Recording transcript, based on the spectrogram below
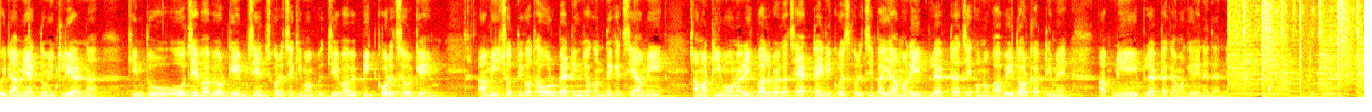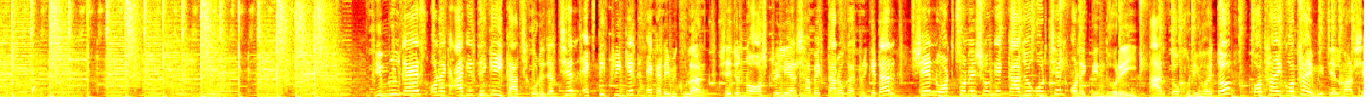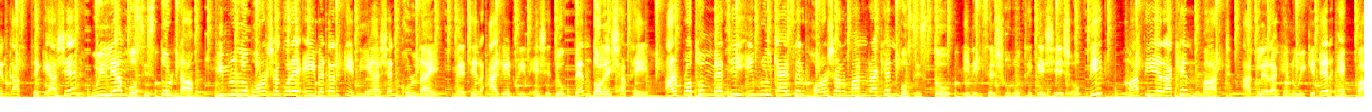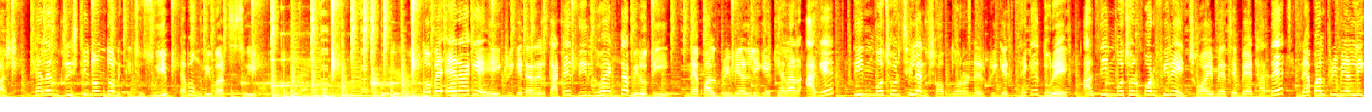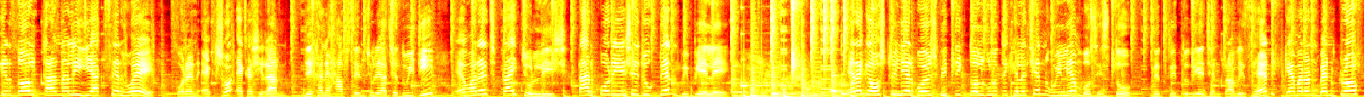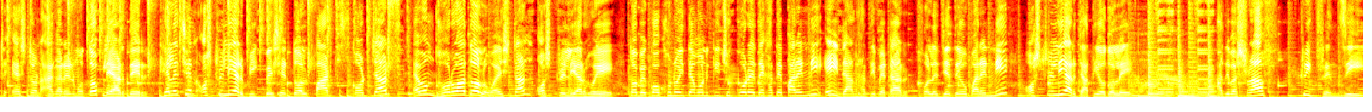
ওইটা আমি একদমই ক্লিয়ার না, কিন্তু ও যেভাবে ওর গেম চেঞ্জ করেছে কিংবা যেভাবে পিক করেছে ওর গেম আমি সত্যি কথা ওর ব্যাটিং যখন দেখেছি, আমি আমার টিম ওনার ইকবালের কাছে একটাই রিকোয়েস্ট করেছি, ভাইয়া, আমার এই প্লেয়ারটা যে কোনোভাবেই দরকার টিমে আপনি এই প্লেয়ারটাকে আমাকে এনে দেন। ইমরুল কায়েস অনেক আগে থেকেই কাজ করে যাচ্ছেন একটি ক্রিকেট একাডেমি খোলার। সেজন্য অস্ট্রেলিয়ার সাবেক তারকা ক্রিকেটার শেন ওয়াটসনের সঙ্গে কাজও করছেন অনেকদিন ধরেই। আর তখনই হয়তো কথায় কথায় মিচেল মার্শের কাছ থেকে আসে উইলিয়াম বসিস্তর নাম। ইমরুলও ভরসা করে এই ব্যাটারকে নিয়ে আসেন খুলনায়। ম্যাচের আগের দিন এসে যোগ দেন দলের সাথে। আর প্রথম ম্যাচেই ইমরুল কায়েসের ভরসার মান রাখেন বসিস্ত। ইনিংসের শুরু থেকে শেষ অবধি মাতিয়ে রাখেন মাঠ। আগলে রাখেন উইকেটের এক পাশ। খেলেন দৃষ্টিনন্দন, কিছু সুইপ এবং রিভার্স সুইপ তবে এর আগে এই ক্রিকেটারের কাটে দীর্ঘ একটা বিরতি। নেপাল প্রিমিয়ার লিগে খেলার আগে তিন বছর ছিলেন সব ধরনের ক্রিকেট থেকে দূরে। আর তিন বছর পর ফিরেই ছয় ম্যাচে ব্যাট হাতে নেপাল প্রিমিয়ার লিগের দল কার্নালি ইয়াক্সের হয়ে করেন একশো একাশি রান, যেখানে হাফ সেঞ্চুরি আছে দুইটি, এভারেজ প্রায় চল্লিশ। তারপরে এসে যোগ দেন বিপিএলে। আগে অস্ট্রেলিয়ার বয়স ভিত্তিক দলগুলোতে খেলেছেন উইলিয়াম বসিস্ত। নেতৃত্ব দিয়েছেন Travis Head, Cameron Bancroft Ashton আগারের মতো প্লেয়ারদের। খেলেছেন অস্ট্রেলিয়ার বিগ বেশের দল পার্থ স্কটচার্স এবং ঘরোয়া দল ওয়েস্টার্ন অস্ট্রেলিয়ার হয়ে। তবে কখনোই তেমন কিছু করে দেখাতে পারেননি এই ডানহাতি ব্যাটার, ফলে যেতেও পারেননি অস্ট্রেলিয়ার জাতীয় দলে। আদিবাস রাফ, ক্রিক ফ্রেঞ্জি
